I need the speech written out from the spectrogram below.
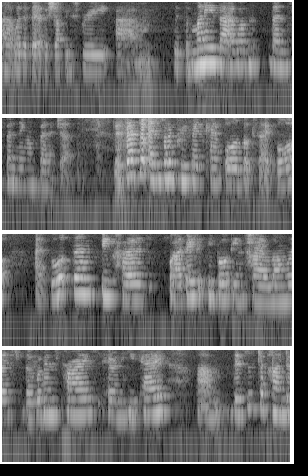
uh, with a bit of a shopping spree um, with the money that I wasn't then spending on furniture. So first up, I just want to preface kind of all the books that I've bought. I bought them because, well, I basically bought the entire long list for the Women's Prize here in the UK. Um, this was to kind of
